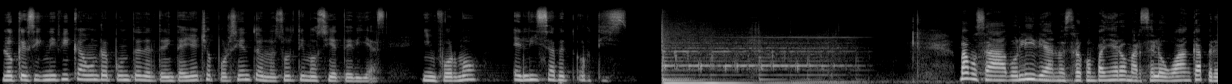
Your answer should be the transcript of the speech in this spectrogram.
lo que significa un repunte del 38% en los últimos siete días, informó Elizabeth Ortiz. Vamos a Bolivia, nuestro compañero Marcelo Huanca, pero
